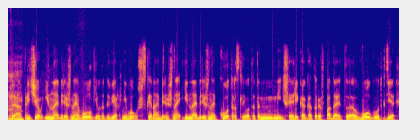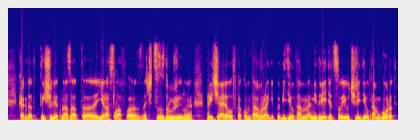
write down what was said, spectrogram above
Да, угу. причем и набережная Волги, вот эта верхневолжская набережная, и набережная Котросли, вот эта меньшая река, которая впадает в Волгу, Волгу, вот где когда-то тысячу лет назад э, Ярослав, э, значит, с дружиной причалил в каком-то овраге, победил там медведицу и учредил там город.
